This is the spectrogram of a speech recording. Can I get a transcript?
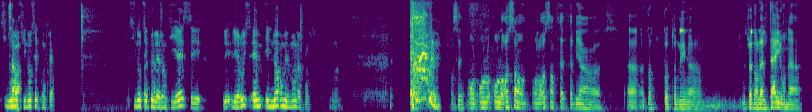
sinon, sinon c'est le contraire. Sinon, c'est que de la gentillesse et les, Russes aiment énormément la France. On, le ressent, on le ressent très très bien euh, euh, quand, on est, euh, tu vois, dans l'Altaï, on a,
